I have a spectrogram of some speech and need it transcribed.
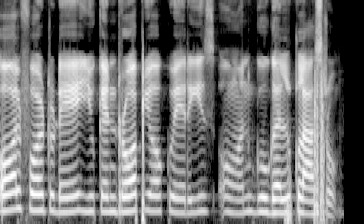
all for today. You can drop your queries on Google Classroom.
